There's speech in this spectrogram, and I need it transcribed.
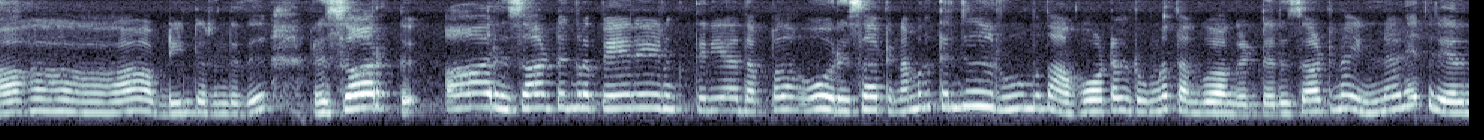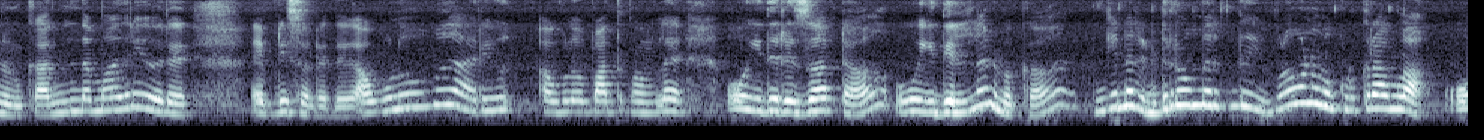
ஆஹாஹா அப்படின்ட்டு இருந்தது. ரிசார்ட்டு ஆ ரிசார்ட்டுங்கிற பேரே எனக்கு தெரியாது. அப்போ தான் ஓ ரிசார்ட்டு நமக்கு தெரிஞ்சது ரூமு தான். ஹோட்டல் ரூமில் தங்குவாங்கன்ட்டு ரிசார்ட்னா என்னன்னே தெரியாது நமக்கு. அந்த மாதிரி ஒரு எப்படி சொல்கிறது அவ்வளோ அறிவு. அவ்வளோ பார்த்துக்கோங்களேன் ஓ இது ரிசார்ட்டா ஓ இது எல்லாம் நமக்கா? இங்கே என்ன ரெண்டு ரூம் இருக்குது இவ்வளோ நமக்கு கொடுக்குறாங்களா? ஓ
